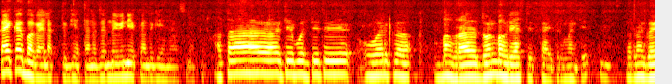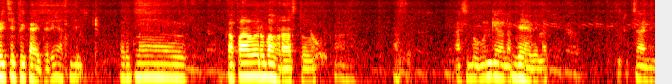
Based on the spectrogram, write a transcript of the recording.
काय काय बघायला लागतं घेताना? जर नवीन एखादं घेणं असलं तर. आता ते बोलते ते वर क- भावरा दोन भावरी असतात काहीतरी म्हणते. हम्म. परत ना गळची पी काहीतरी असते. परत कपाळावर भावरा असतो. असं असं बघून घ्यावं लागतं. घ्यावे लागते. चालेल.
